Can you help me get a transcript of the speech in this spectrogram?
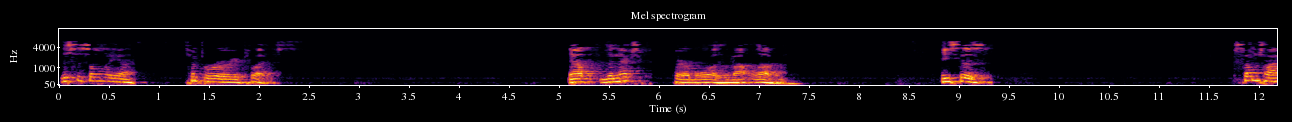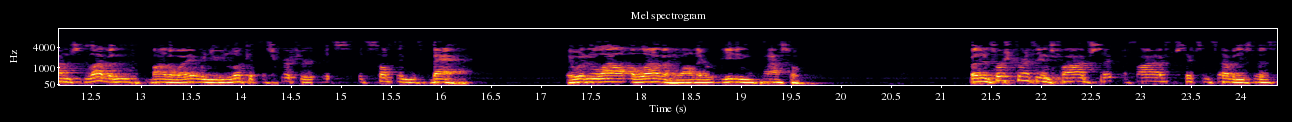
This is only a temporary place. Now, the next parable is about leaven. He says, sometimes leaven, by the way, when you look at the scripture, it's, it's something that's bad. They wouldn't allow leaven while they were eating the Passover. But in 1 Corinthians 5 6, 5, 6 and 7, he says,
